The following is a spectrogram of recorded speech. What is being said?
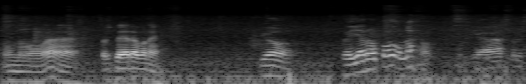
Ngono wae. Terus bayar apa nih? Yo. Bayar apa oleh kok? Beras terus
